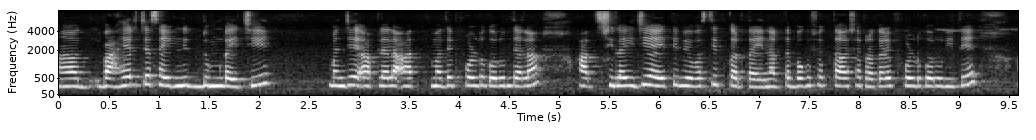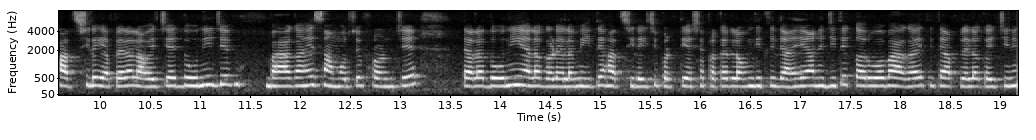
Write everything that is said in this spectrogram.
बाहेरच्या साईडनी दुमडायची. म्हणजे आपल्याला आतमध्ये फोल्ड करून त्याला हात शिलाई जी आहे ती व्यवस्थित करता येणार. तर बघू शकता अशा प्रकारे फोल्ड करून इथे हात शिलाई आपल्याला लावायची आहे. दोन्ही जे भाग आहे समोरचे फ्रंटचे त्याला दोन्ही याला गळ्याला मी इथे हात शिलाईची पट्टी अशा प्रकारे लावून घेतलेली आहे. आणि जिथे कर्व भाग आहे तिथे आपल्याला कैचीने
